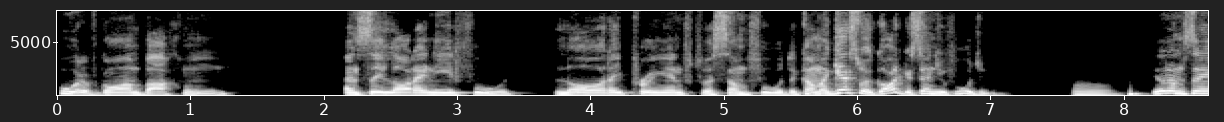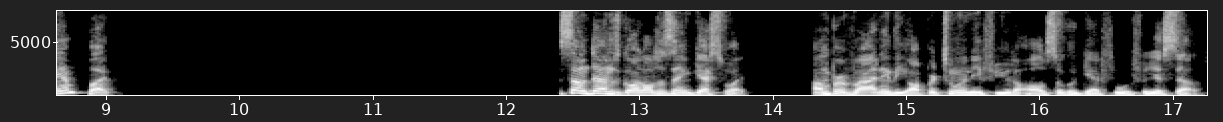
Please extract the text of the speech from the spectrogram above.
who would have gone back home and say, Lord, I need food. Lord, I praying for some food to come. And guess what? God can send you food, you know. Mm. You know what I'm saying? But sometimes God also saying, guess what? I'm providing the opportunity for you to also go get food for yourself.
